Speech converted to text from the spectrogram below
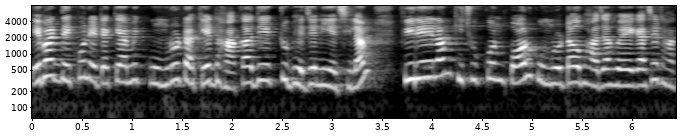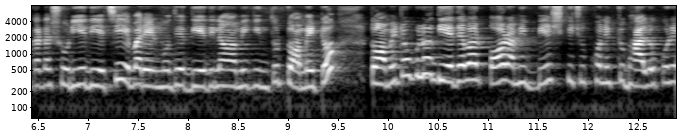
এবার দেখুন, এটাকে আমি কুমড়োটাকে ঢাকা দিয়ে একটু ভেজে নিয়েছিলাম। ফিরে এলাম, কিছুক্ষণ পর কুমড়োটাও ভাজা হয়ে গেছে, ঢাকাটা সরিয়ে দিয়েছি। এবার এর মধ্যে দিয়ে দিলাম আমি কিন্তু টমেটো। টমেটোগুলো দিয়ে দেওয়ার পর আমি বেশ কিছুক্ষণ একটু ভালো করে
